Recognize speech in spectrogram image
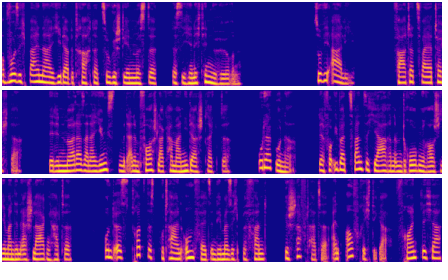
obwohl sich beinahe jeder Betrachter zugestehen müsste, dass sie hier nicht hingehören. So wie Ali, Vater zweier Töchter, der den Mörder seiner Jüngsten mit einem Vorschlaghammer niederstreckte, oder Gunnar, der vor über 20 Jahren im Drogenrausch jemanden erschlagen hatte und es trotz des brutalen Umfelds, in dem er sich befand, geschafft hatte, ein aufrichtiger, freundlicher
